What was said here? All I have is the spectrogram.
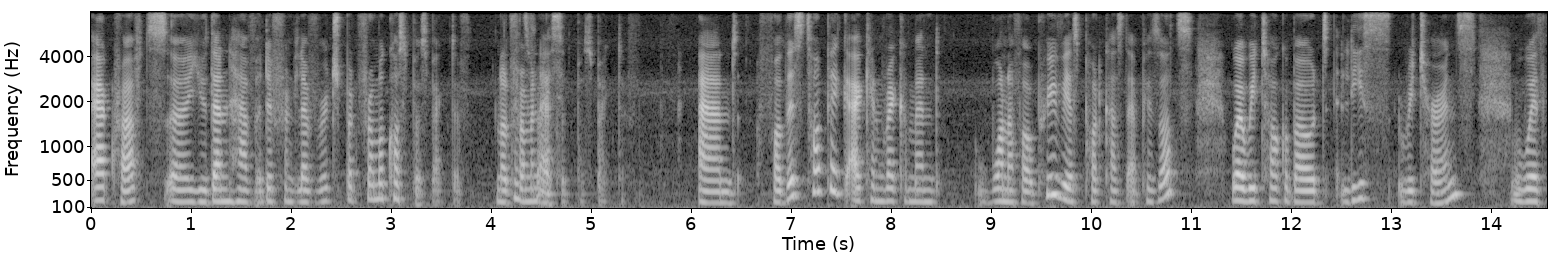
aircrafts, uh, you then have a different leverage, but from a cost perspective, not That's from an right. asset perspective. And for this topic, I can recommend one of our previous podcast episodes where we talk about lease returns with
